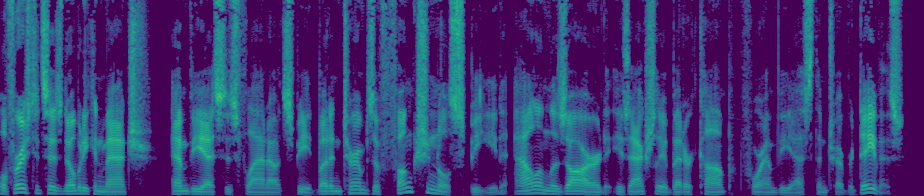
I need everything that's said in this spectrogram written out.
Well, first it says nobody can match MVS's flat out speed. But in terms of functional speed, Allen Lazard is actually a better comp for MVS than Trevor Davis.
